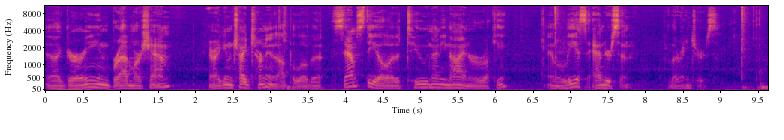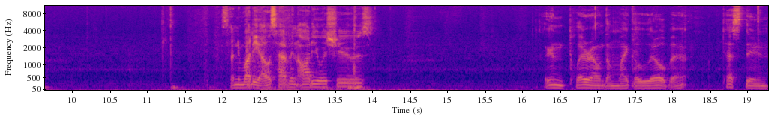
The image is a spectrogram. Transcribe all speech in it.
Uh, Green, Brad Marchand. Here, I can try turning it up a little bit. Sam Steel at a 299 rookie. And Elias Andersson for the Rangers. Is anybody else having audio issues? I can play around with the mic a little bit. Testing.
